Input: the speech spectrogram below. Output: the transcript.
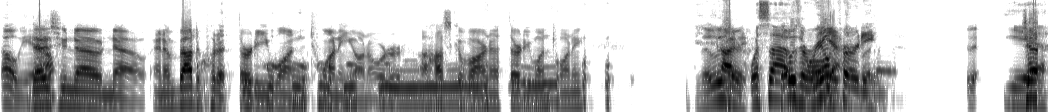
oh yeah, Those who know know, and I'm about to put a 3120 on order, a Husqvarna 3120. those I- are What size? Those are real you pretty. putting on? Ju- Yeah.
